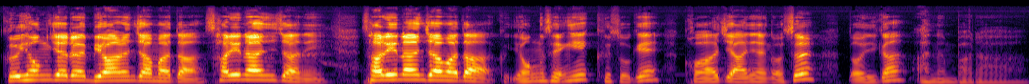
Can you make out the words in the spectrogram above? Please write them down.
그 형제를 미워하는 자마다 살인하는 자니 살인하는 자마다 그 영생이 그 속에 거하지 아니한 것을 너희가 아는 바라.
